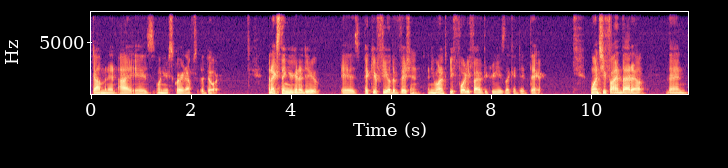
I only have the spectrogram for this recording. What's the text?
dominant eye is when you're squared off to the door. The next thing you're going to do is pick your field of vision, and you want it to be 45 degrees like I did there. Once you find that out, then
